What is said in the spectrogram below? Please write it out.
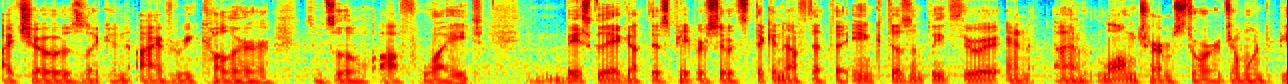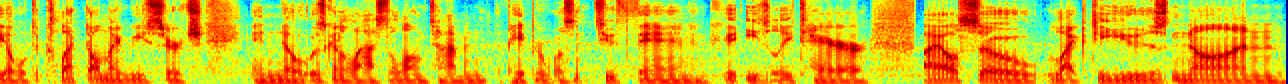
I chose like an ivory color, so it's a little off white. Basically, I got this paper so it's thick enough that the ink doesn't bleed through it and uh, long term storage. I wanted to be able to collect all my research and know it was going to last a long time and the paper wasn't too thin and could easily tear. I also like to use non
